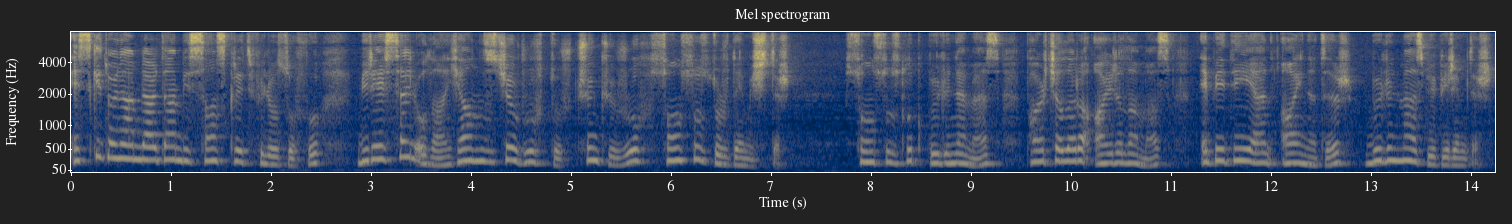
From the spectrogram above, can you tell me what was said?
Eski dönemlerden bir Sanskrit filozofu bireysel olan yalnızca ruhtur çünkü ruh sonsuzdur demiştir. Sonsuzluk bölünemez, parçalara ayrılamaz, ebediyen aynıdır, bölünmez bir birimdir.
